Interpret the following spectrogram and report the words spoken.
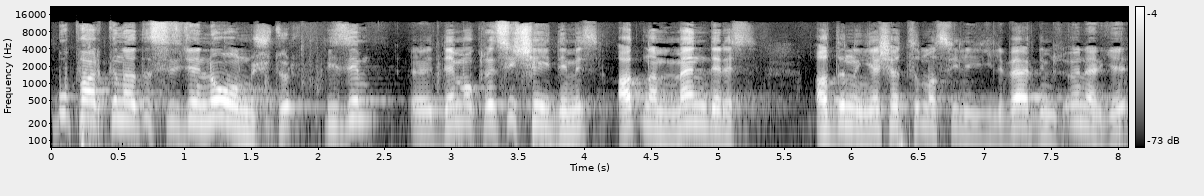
bu parkın adı sizce ne olmuştur? Bizim e, demokrasi şehidimiz Adnan Menderes adının yaşatılması ile ilgili verdiğimiz önerge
